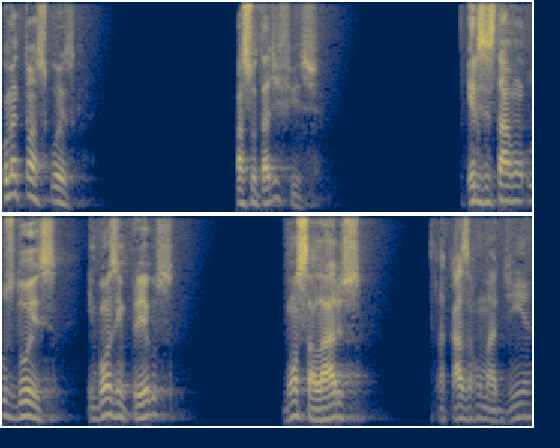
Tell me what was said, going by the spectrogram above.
Como é que estão as coisas? Pastor, está difícil. Eles estavam, os dois, em bons empregos, bons salários, a casa arrumadinha.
